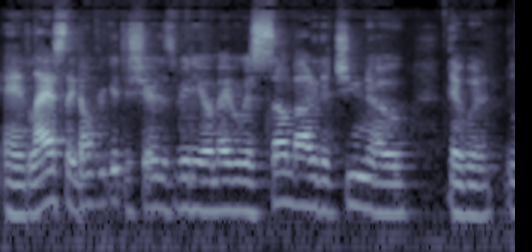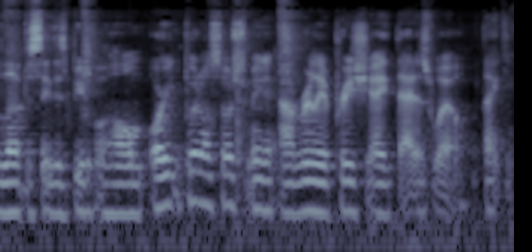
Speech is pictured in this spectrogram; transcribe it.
And lastly, don't forget to share this video maybe with somebody that you know that would love to see this beautiful home. Or you can put it on social media. I'd really appreciate that as well. Thank you.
